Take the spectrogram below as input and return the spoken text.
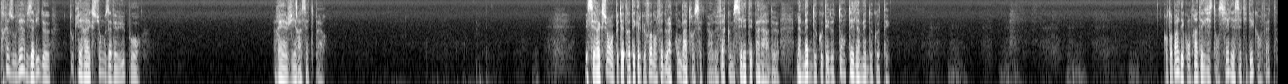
très ouvert vis-à-vis de toutes les réactions que vous avez eues pour réagir à cette peur. Et ces réactions ont peut-être été quelquefois dans le fait de la combattre, cette peur, de faire comme si elle n'était pas là, de la mettre de côté, de tenter de la mettre de côté. Quand on parle des contraintes existentielles, il y a cette idée qu'en fait,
